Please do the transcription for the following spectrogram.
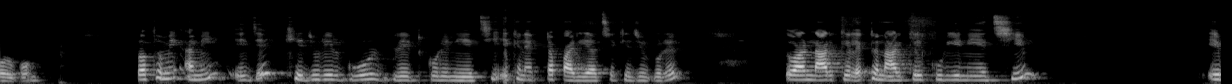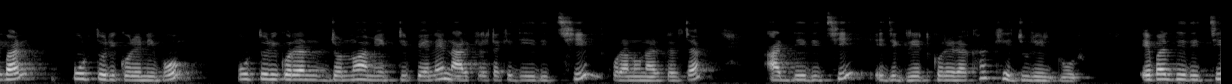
করব। প্রথমে আমি এই যে খেজুরের গুড় গ্রেট করে নিয়েছি। এখানে একটা পারি আছে খেজুর গুড়ের। তো আর নারকেল, একটা নারকেল কুড়িয়ে নিয়েছি। এবার পুর তৈরি করে নিব। পুর তৈরি করার জন্য আমি একটি প্যানে নারকেলটাকে দিয়ে দিচ্ছি, কোরানো নারকেলটা। আর দিয়ে দিচ্ছি এই যে গ্রেট করে রাখা খেজুরের গুড়। এবার দিয়ে দিচ্ছি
